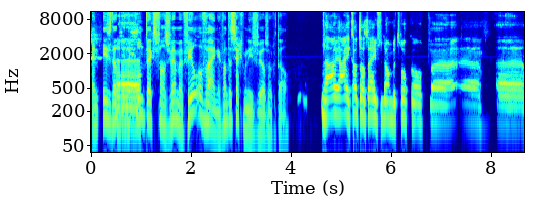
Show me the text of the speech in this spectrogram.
En is dat in de Eh. context van zwemmen veel of weinig? Want dat zegt me niet zoveel, zo'n getal. Nou ja, ik had dat even dan betrokken op. eh, eh, eh,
